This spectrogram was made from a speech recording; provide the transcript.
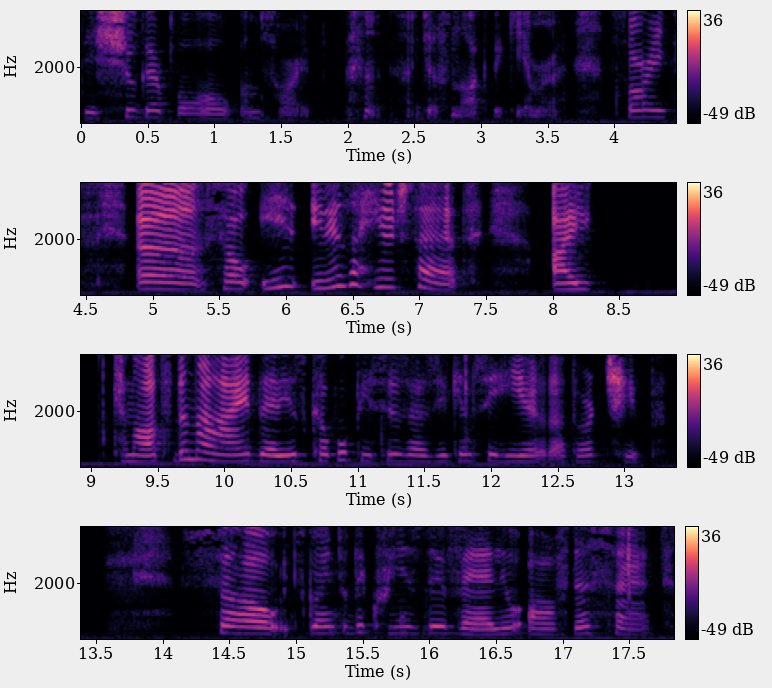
the sugar bowl. I'm sorry I just knocked the camera. Sorry. Uh, so it, it is a huge set. I cannot deny there is a couple pieces as you can see here that are cheap. So it's going to decrease the value of the set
